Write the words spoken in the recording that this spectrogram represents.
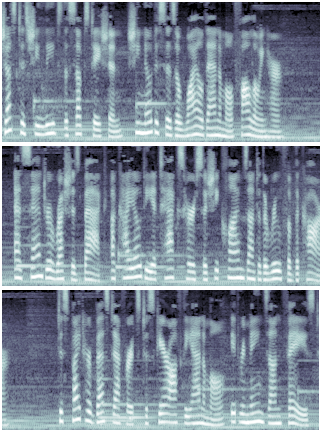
Just as she leaves the substation, she notices a wild animal following her. As Sandra rushes back, a coyote attacks her so she climbs onto the roof of the car. Despite her best efforts to scare off the animal, it remains unfazed.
